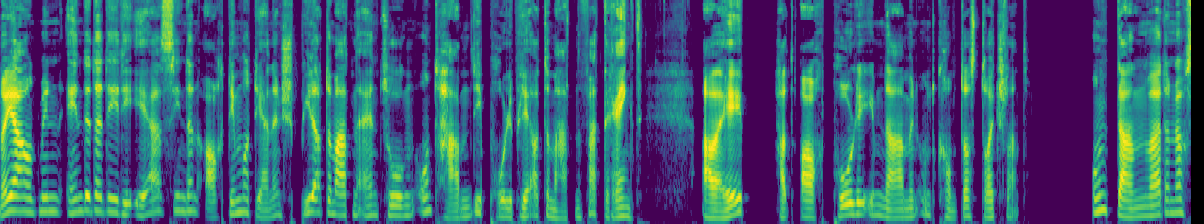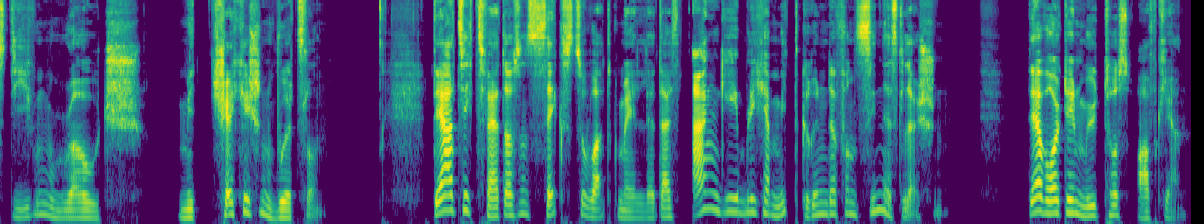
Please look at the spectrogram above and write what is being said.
Naja, und mit dem Ende der DDR sind dann auch die modernen Spielautomaten einzogen und haben die Polyplay-Automaten verdrängt. Aber hey, hat auch Poly im Namen und kommt aus Deutschland. Und dann war da noch Stephen Roach mit tschechischen Wurzeln. Der hat sich 2006 zu Wort gemeldet als angeblicher Mitgründer von Sinneslöschen. Der wollte den Mythos aufklären.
